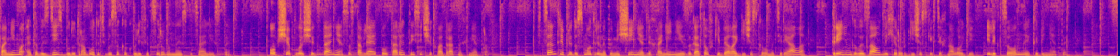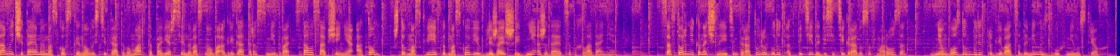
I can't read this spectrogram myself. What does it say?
Помимо этого здесь будут работать высококвалифицированные специалисты. Общая площадь здания составляет полторы тысячи квадратных метров. В центре предусмотрены помещения для хранения и заготовки биологического материала, тренинговый зал для хирургических технологий и лекционные кабинеты. Самой читаемой московской новостью 5 марта по версии новостного агрегатора СМИ-2 стало сообщение о том, что в Москве и в Подмосковье в ближайшие дни ожидается похолодание. Со вторника ночные температуры будут от 5 до 10 градусов мороза, днем воздух будет прогреваться до минус 2-3.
